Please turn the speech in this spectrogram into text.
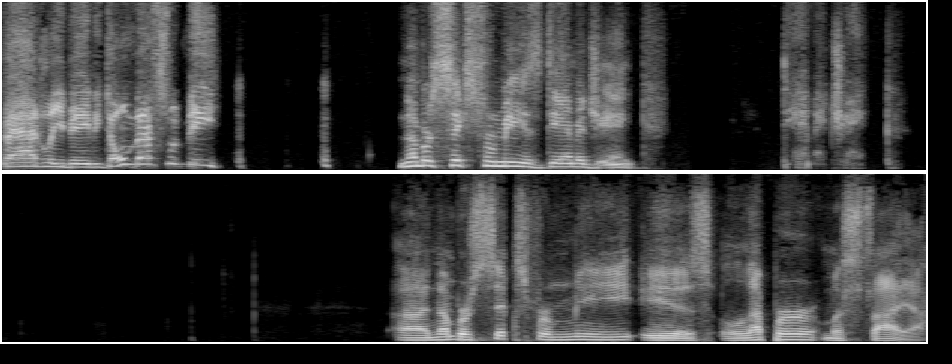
badly, baby. Don't mess with me. Number six for me is Damage Inc. Damage Inc. Uh, number six for me is Leper Messiah.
